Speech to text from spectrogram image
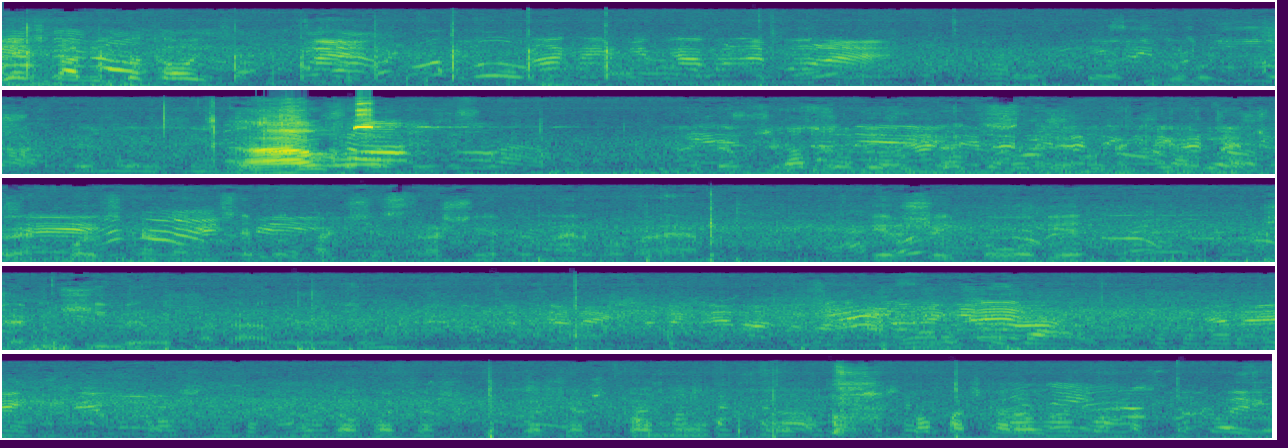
Jedź Kamil, do końca. Nagraj piłka, wolne pole! Au! Dobrze oglądać takiego meczu jak Polska-Niemcy, bo tak się strasznie denerwowałem w pierwszej połowie, że mi siły opadały, rozumiesz? No to chociaż, chociaż komu Popatrz Karol, popatrz spokojnie.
